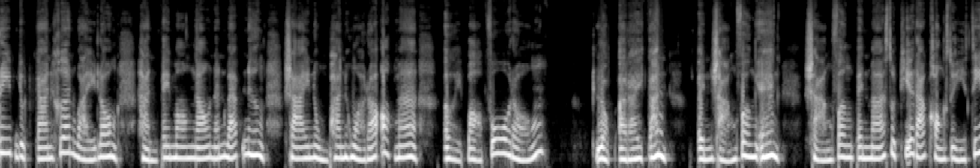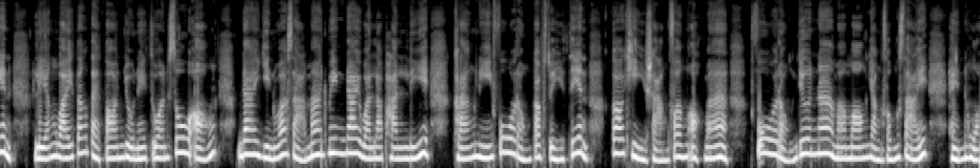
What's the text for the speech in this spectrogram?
รีบหยุดการเคลื่อนไหวลง หันไปมองเงานั้นแวบหนึ่ง ชายหนุ่มพันหัวเราะออกมา เอ่ยปอบฟู่หลงหลบอะไรกัน เป็นฉางเฟิงเอง ฉางเฟิงเป็นม้าสุดที่รักของสุยจิ้น เลี้ยงไว้ตั้งแต่ตอนอยู่ในจวนสู้อ๋อง ได้ยินว่าสามารถวิ่งได้วันละพันลี้ครั้งนี้ฟู่หลงกับสุยจิ้น ก็ขี่ฉางเฟิงออกมา ฟู่หลงยื่นหน้ามามองอย่างสงสัย เห็นหัว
